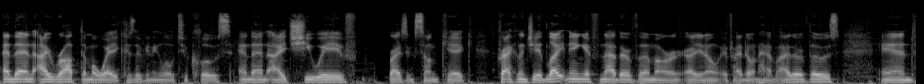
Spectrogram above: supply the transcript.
and then I rot them away because they're getting a little too close, and then I chi wave Rising Sun Kick, Crackling Jade Lightning if neither of them are, uh, you know, if I don't have either of those. And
